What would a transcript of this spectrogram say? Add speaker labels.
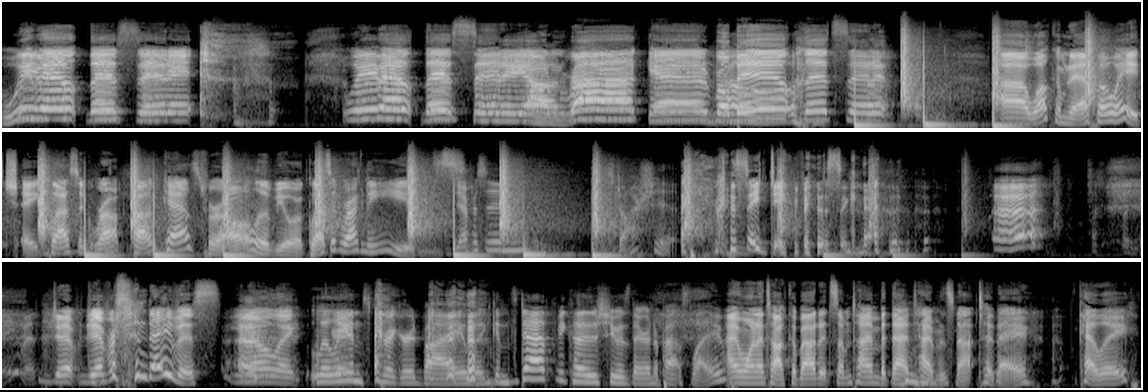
Speaker 1: We built this city. we built this city on rock and roll. Built this city. Uh, welcome to FOH, a classic rock podcast for all of your classic rock needs.
Speaker 2: Jefferson Starship.
Speaker 1: We're gonna say Davis again. Jeff- Jefferson Davis. You know, uh, like okay.
Speaker 2: Lillian's triggered by Lincoln's death because she was there in a past life.
Speaker 1: I want to talk about it sometime, but that time is not today. Kelly.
